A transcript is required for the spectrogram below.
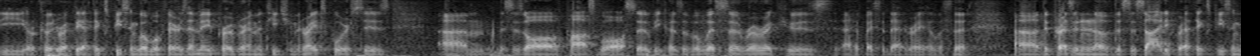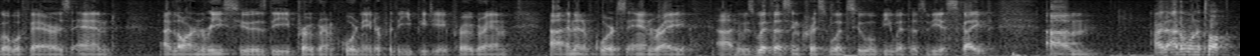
the or co-direct the Ethics, Peace, and Global Affairs MA program and teach human rights courses. Um, this is all possible also because of Alyssa Roerich, who is, I hope I said that right, Alyssa, uh, the president of the Society for Ethics, Peace, and Global Affairs, and uh, Lauren Reese, who is the program coordinator for the EPGA program. Uh, and then, of course, Ann Wright, uh, who is with us, and Chris Woods, who will be with us via Skype. Um, I, I don't want to talk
